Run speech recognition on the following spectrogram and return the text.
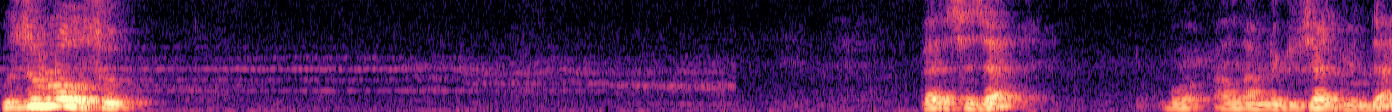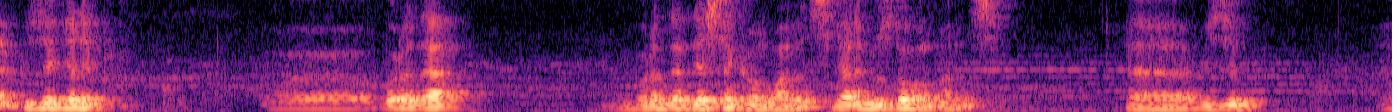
huzurlu olsun. Ben size bu anlamlı güzel günde bize gelip eee, burada burada destek olmanız, yanımızda olmanız, eee, bizim eee,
